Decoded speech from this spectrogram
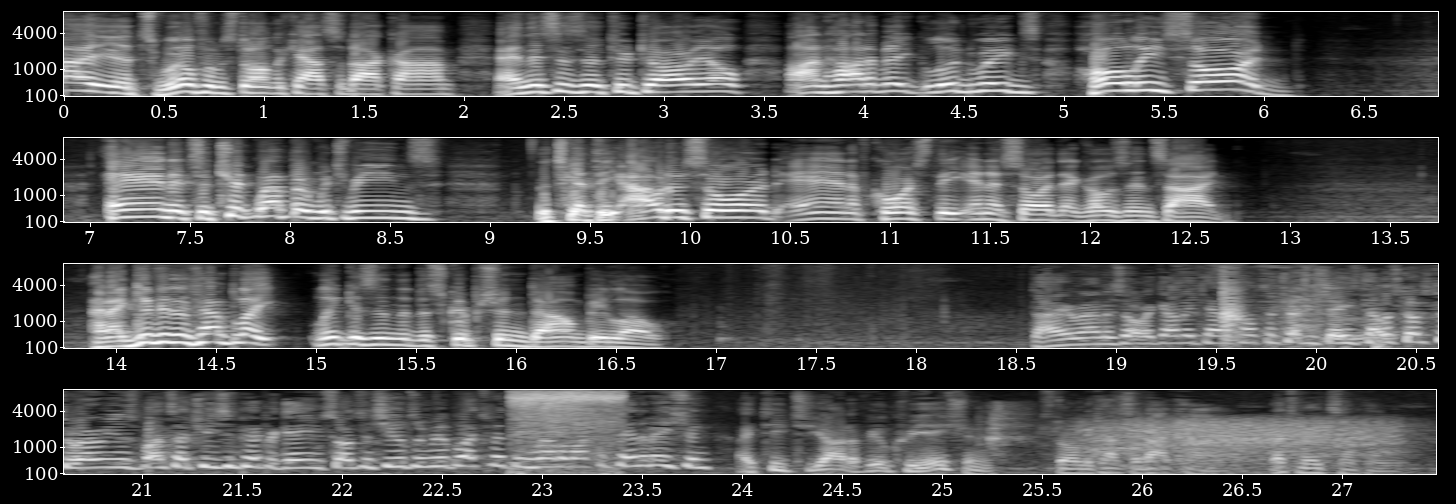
Hi, it's Will from StormTheCastle.com, and this is a tutorial on how to make Ludwig's Holy Sword. And it's a trick weapon, which means let's get the outer sword and, of course, the inner sword that goes inside. And I give you the template. Link is in the description down below. Dioramas, origami, catapults, and treasure trebuchets, telescopes, terrariums, bonsai trees, and paper games, swords and shields, and real blacksmithing, rattle rockets, animation. I teach the art of real creation. StormTheCastle.com. Let's make something.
